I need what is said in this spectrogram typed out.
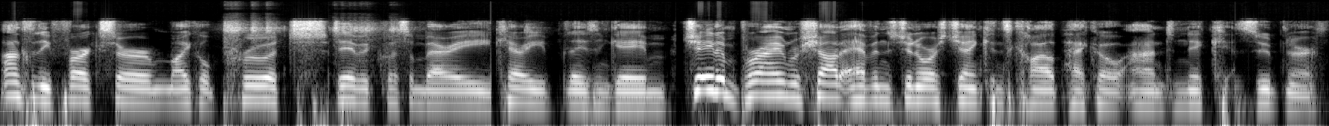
Anthony Firkser, Michael Pruitt, David Quessenberry, Kerry Blasingame, Jalen Brown, Rashad Evans, Janoris Jenkins, Kyle Peko, and Nick Zubner.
